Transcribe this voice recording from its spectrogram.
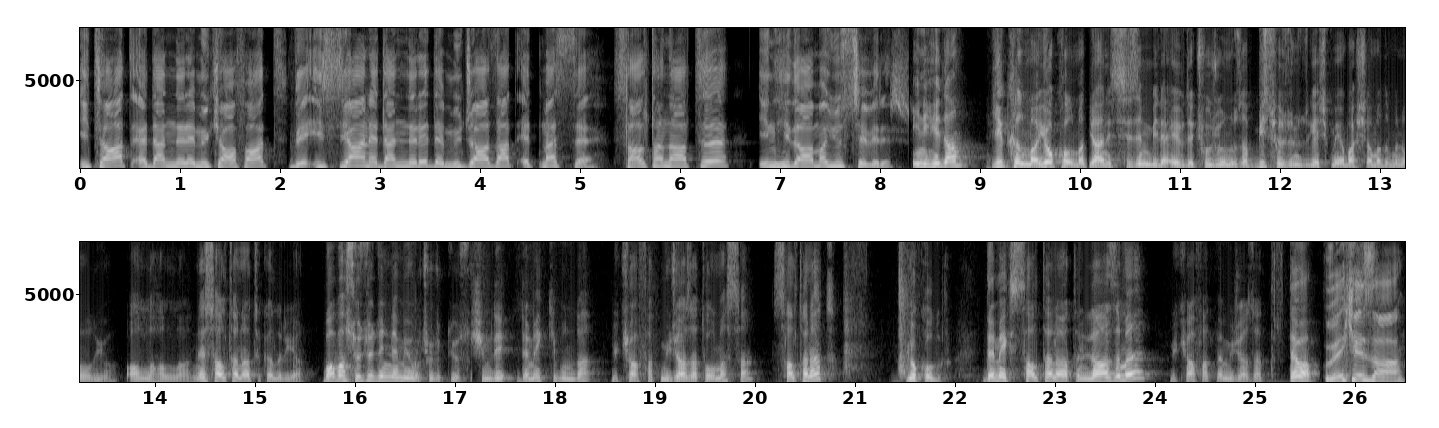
itaat edenlere mükafat ve isyan edenlere de mücazat etmezse saltanatı inhidama yüz çevirir. İnhidam, yıkılma, yok olma. Yani sizin bile evde çocuğunuza bir sözünüz geçmeye başlamadı mı ne oluyor? Allah Allah ne saltanatı kalır ya. Baba sözü dinlemiyor bu çocuk diyorsun. Şimdi demek ki bunda mükafat, mücazat olmazsa saltanat yok olur. Demek saltanatın lazımı mükafat ve mücazattır. Devam. Ve keza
